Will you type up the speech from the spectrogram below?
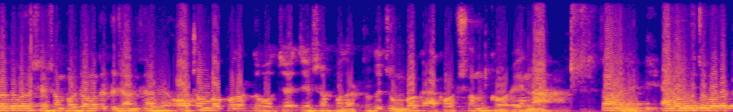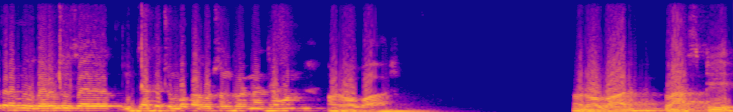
কাকে বলে? সে সম্পর্কে আমাদের একটু জানতে হবে। অচুম্বক পদার্থ বলছে যেসব পদার্থকে চুম্বক আকর্ষণ করে না। তাহলে, এমন কিছু পদার্থের আমি উদাহরণ দিই যাকে চুম্বক আকর্ষণ করে না, যেমন রবার। রবার, প্লাস্টিক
